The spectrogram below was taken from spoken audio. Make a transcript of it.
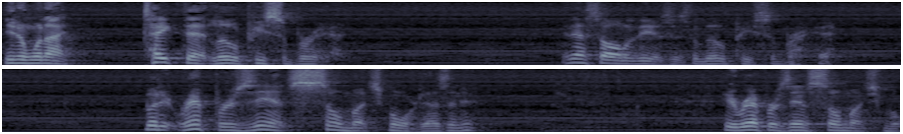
You know, when I take that little piece of bread, and that's all it is, is a little piece of bread. But it represents so much more, doesn't it? It represents so much more.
